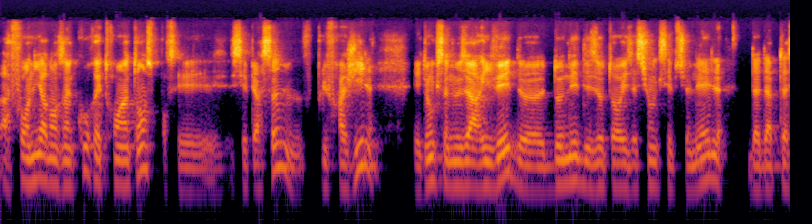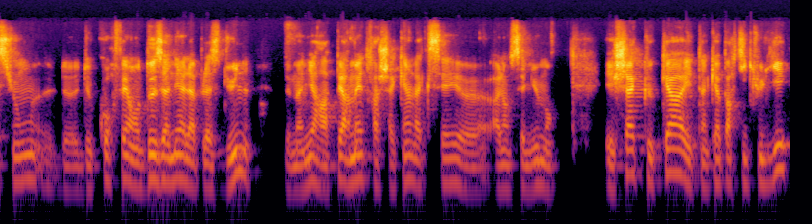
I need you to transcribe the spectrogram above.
à fournir dans un cours est trop intense pour ces, personnes plus fragiles. Et donc, ça nous est arrivé de donner des autorisations exceptionnelles d'adaptation de, cours faits en deux années à la place d'une, de manière à permettre à chacun l'accès euh, à l'enseignement. Et chaque cas est un cas particulier.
